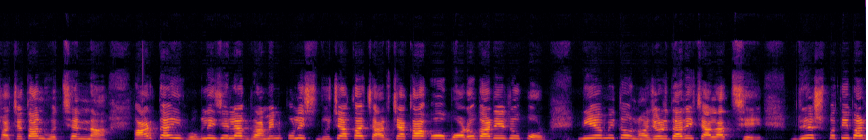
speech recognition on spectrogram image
সচেতন হচ্ছেন না। আর তাই হুগলি জেলা গ্রামীণ পুলিশ দু চাকা, চার চাকা ও বড় গাড়ির উপর নিয়মিত নজরদারি চালাচ্ছে। বৃহস্পতিবার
